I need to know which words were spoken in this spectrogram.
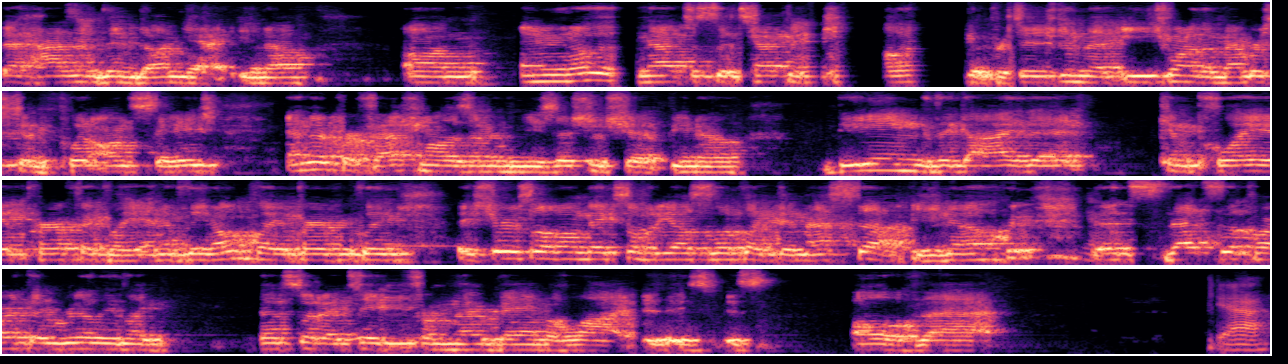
that hasn't been done yet you know? Um, and another than that just the technicality the precision that each one of the members can put on stage and their professionalism and musicianship you know being the guy that can play it perfectly and if they don't play it perfectly they sure as hell don't make somebody else look like they messed up you know that's that's the part that really like that's what i take from their band a lot is is all of that Yeah.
